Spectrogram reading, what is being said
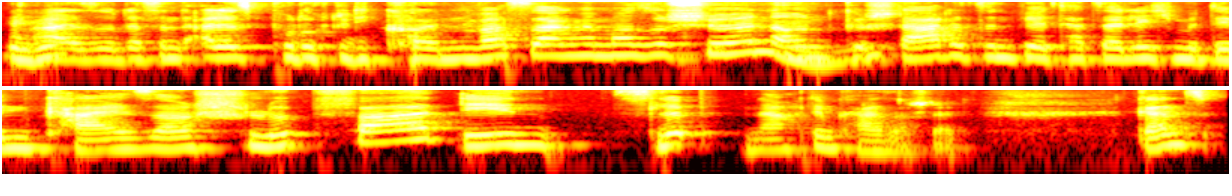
Mhm. Also das sind alles Produkte, die können was, sagen wir mal so schön. Und gestartet sind wir tatsächlich mit dem Kaiserschlüpfer, den Slip nach dem Kaiserschnitt. Ganz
